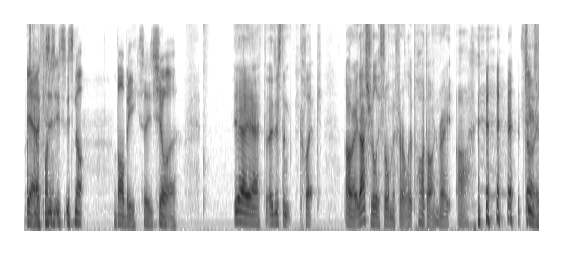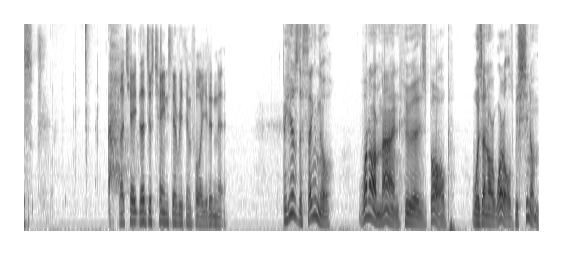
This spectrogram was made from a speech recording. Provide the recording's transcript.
That's yeah, because it's, it's it's not Bobby, so it's shorter. Yeah, yeah. I just didn't click. All right, that's really thrown me for a loop. Hold on, right. Oh, Jesus. That cha- that just changed everything for you, didn't it? But here's the thing, though. One armed man who is Bob was in our world. We've seen him.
